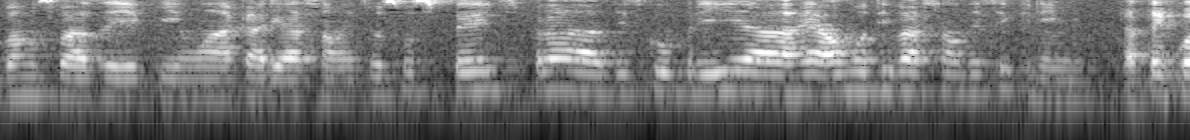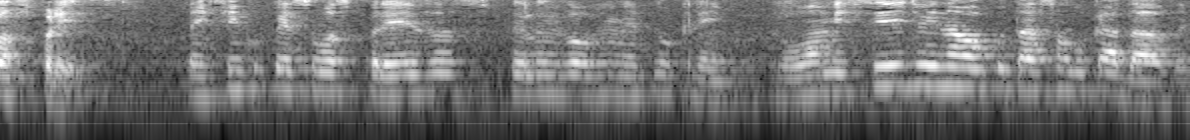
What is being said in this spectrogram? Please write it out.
vamos fazer aqui uma cariação entre os suspeitos para descobrir a real motivação desse crime. Já tem quantos presos? Tem cinco pessoas presas pelo envolvimento no crime, no homicídio e na ocultação do cadáver.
